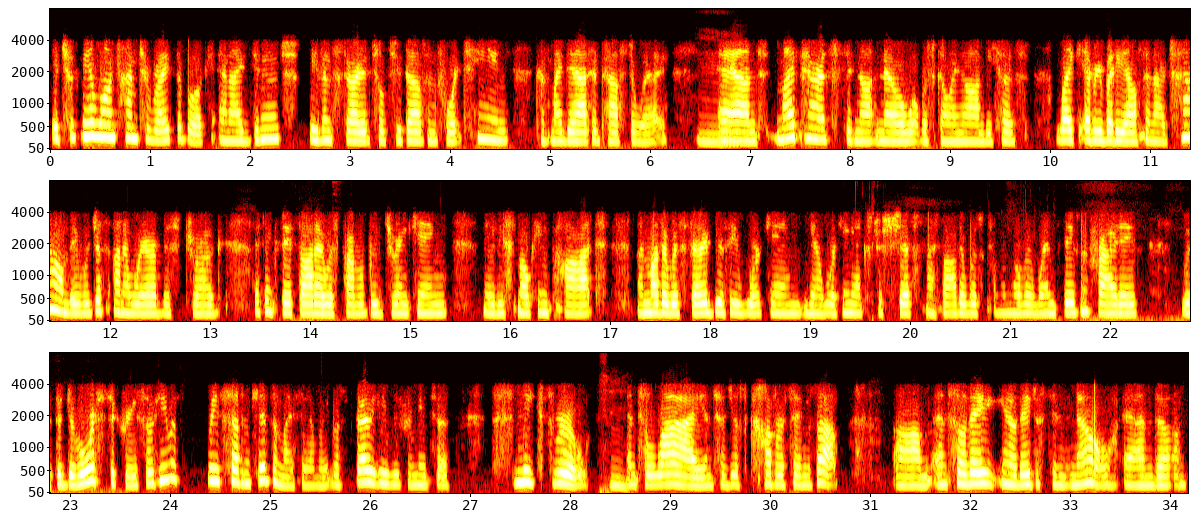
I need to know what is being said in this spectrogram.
it took me a long time to write the book and i didn't even start it till 2014 because my dad had passed away. Mm. and my parents did not know what was going on because like everybody else in our town they were just unaware of this drug. I think they thought i was probably drinking maybe smoking pot. My mother was very busy working you know working extra shifts. My father was coming over wednesdays and fridays with a divorce decree. So he was we had seven kids in my family. It was very easy for me to sneak through hmm. and to lie and to just cover things up. Um, and so they, you know, they just didn't know. And um,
